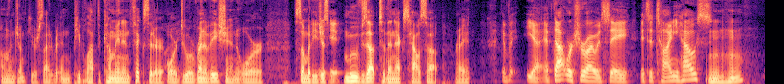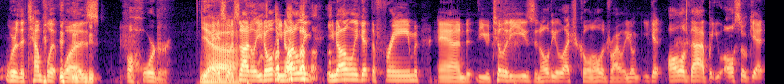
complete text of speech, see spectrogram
on the junkier side of it. And people have to come in and fix it or, or do a renovation or somebody just it, moves up to the next house up, right? If yeah, if that were true, I would say it's a tiny house mm-hmm. Where the template was a hoarder. Yeah. Okay, so it's not you don't you not only you not only get the frame and the utilities and all the electrical and all the drywall. You don't you get all of that, but you also get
